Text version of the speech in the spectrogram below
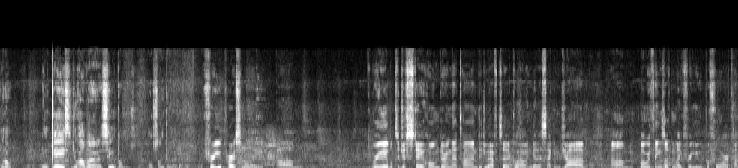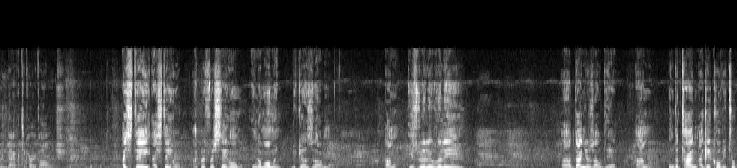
you know, in case you have uh, symptoms or something like that. For you personally, um, were you able to just stay home during that time? Did you have to go out and get a second job? Um, what were things looking like for you before coming back to Curry College? I stay I stay home. I prefer stay home in the moment because um, um, it's really really uh, dangerous out there. Um, in the time I get COVID too.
